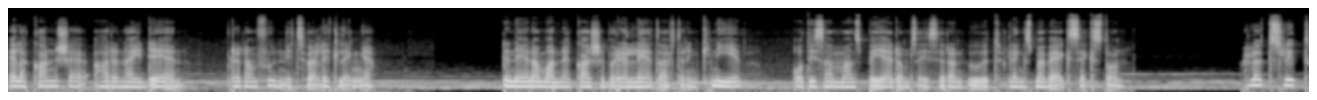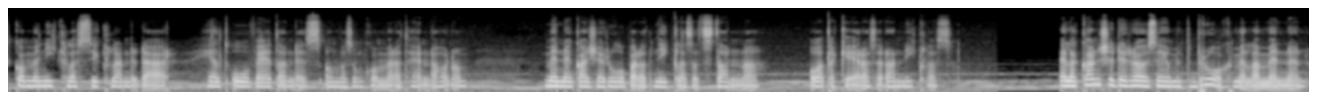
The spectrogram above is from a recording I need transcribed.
Eller kanske har den här idén redan funnits väldigt länge. Den ena mannen kanske börjar leta efter en kniv och tillsammans beger de sig sedan ut längs med väg 16. Plötsligt kommer Niklas cyklande där, helt ovetandes om vad som kommer att hända honom. Männen kanske ropar åt Niklas att stanna och attackerar sedan Niklas. Eller kanske det rör sig om ett bråk mellan männen.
